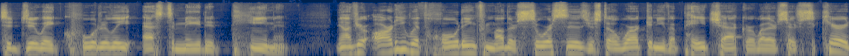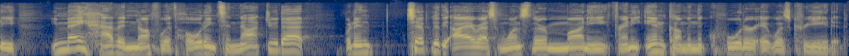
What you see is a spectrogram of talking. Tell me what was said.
to do a quarterly estimated payment. Now, if you're already withholding from other sources, you're still working, you have a paycheck, or whether it's Social Security, you may have enough withholding to not do that. But in, typically, the IRS wants their money for any income in the quarter it was created.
